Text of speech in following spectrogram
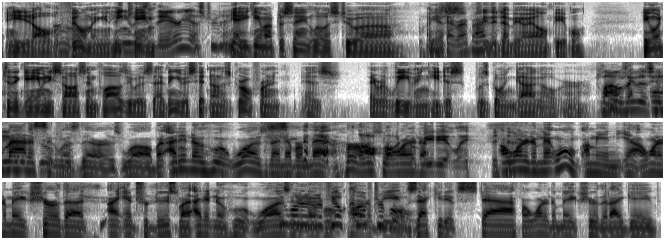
and he did all the filming. And he, Oh. And came. was there yesterday. Yeah, he came up to St. Louis to, uh, I He guess, right see the WL people. He went to the game and he saw us, and Plowsy was, I think he was hitting on his girlfriend as they were leaving. He just was going gaga over her. Plowsy well, was well, hitting on his Madison was there as well, but I didn't know who it was, and I never met her, so I wanted to, Immediately. I wanted to make. Well, I mean, yeah, I wanted to make sure that I introduced my. I didn't know who it was. You I didn't wanted know to if feel was part of the executive staff. I wanted to make sure that I gave,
